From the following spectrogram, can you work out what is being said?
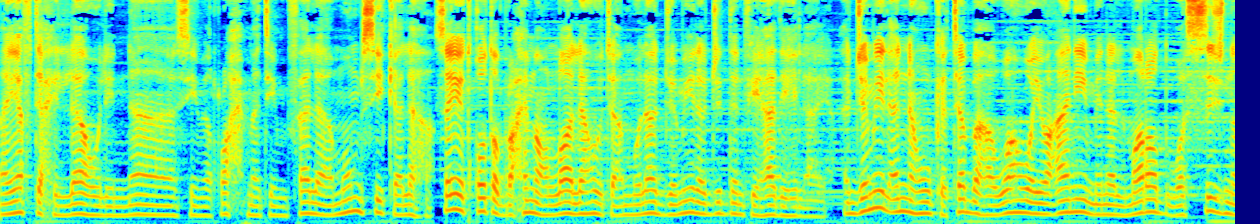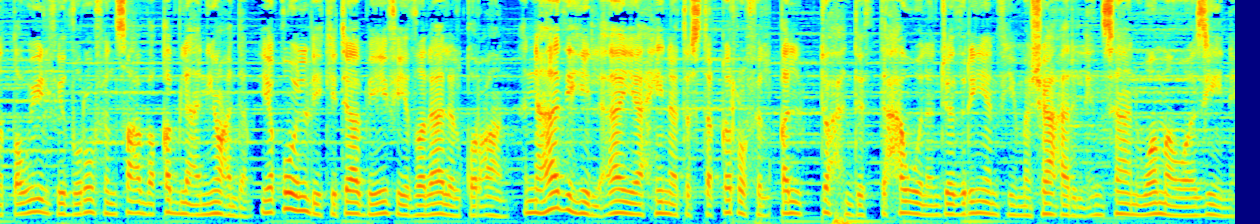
ما يفتح الله للناس من رحمة فلا ممسك لها. سيد قطب رحمه الله له تأملات جميلة جدا في هذه الآية. الجميل أنه كتبها وهو يعاني من المرض والسجن الطويل في ظروف صعبة قبل أن يعدم. يقول في كتابه في ظلال القرآن أن هذه الآية حين تستقر في القلب تحدث تحولا جذريا في مشاعر الإنسان وموازينه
